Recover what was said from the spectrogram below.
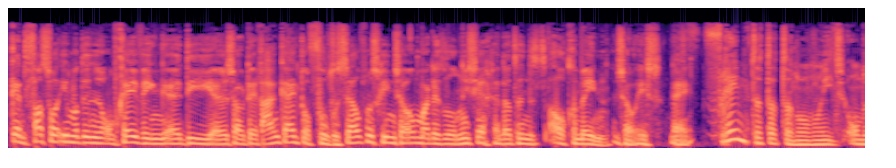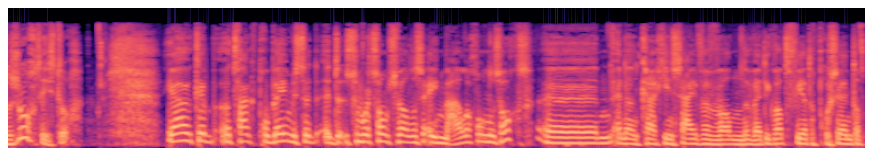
kent vast wel iemand in de omgeving uh, die uh, zo tegenaan kijkt, of voelt het zelf misschien zo, maar dat wil niet zeggen dat het in het algemeen zo is. Nee. Vreemd dat dat dan nog niet onderzocht is, toch? Ja, ik heb, wat vaak het probleem is dat het, ze wordt soms wel eens eenmalig onderzocht. Uh, en dan krijg je een cijfer van, weet ik wat, 40% of 80%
